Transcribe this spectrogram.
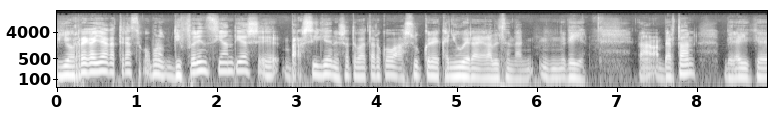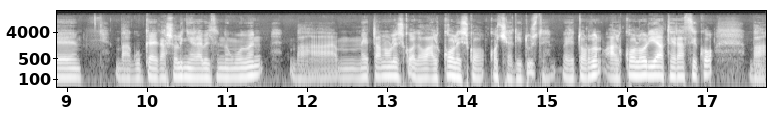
Biorregaiak ateratzeko, bueno, diferentzia handiaz, e, Brasilen esate batarako azukre kainubera erabiltzen da mm, gehien. Ba, bertan, beraik e, ba, guk eh, gasolina erabiltzen dugu moduen, ba, metanolesko edo alkoholezko kotxeak dituzte. Eta orduan, alkohol hori ateratzeko, ba,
